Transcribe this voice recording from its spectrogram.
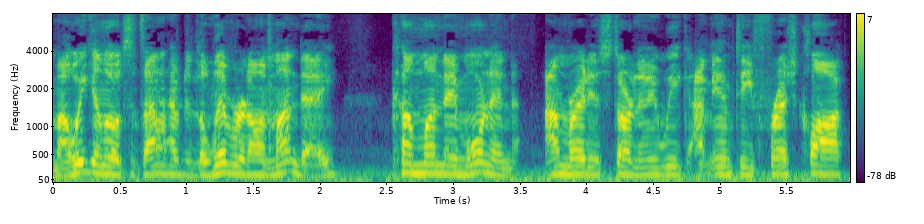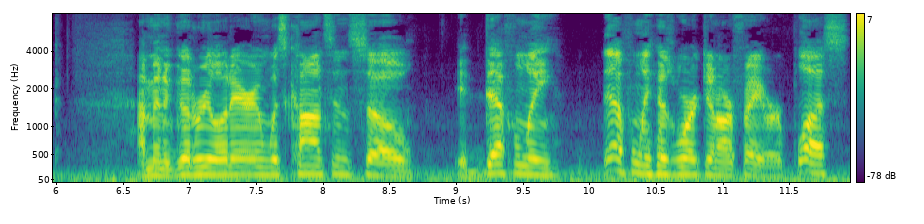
my weekend load, since I don't have to deliver it on Monday, come Monday morning, I'm ready to start a new week. I'm empty, fresh clock. I'm in a good reload area in Wisconsin, so it definitely, definitely has worked in our favor. Plus,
